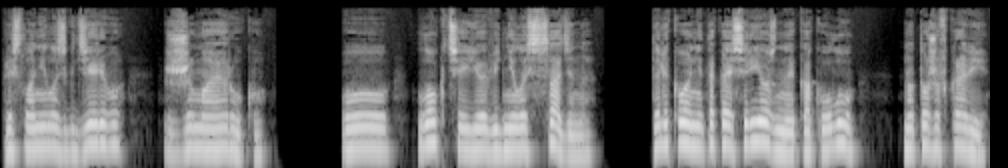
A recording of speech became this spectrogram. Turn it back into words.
прислонилась к дереву, сжимая руку. У локтя ее виднелась ссадина, далеко не такая серьезная, как у Лу, но тоже в крови.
